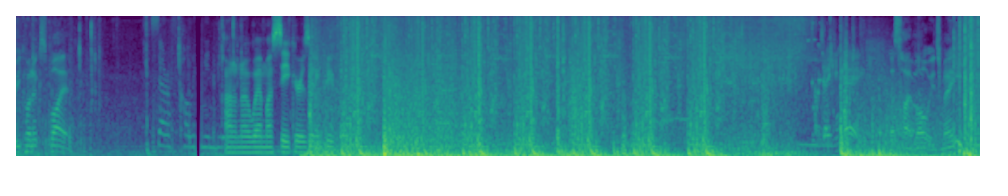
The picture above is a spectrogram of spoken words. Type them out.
Recon expired. Seraph calling in. I don't know where my seeker is hitting people. Taking A. That's high voltage, mate.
